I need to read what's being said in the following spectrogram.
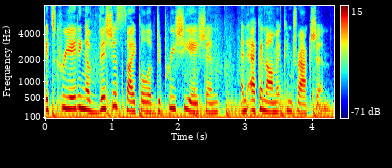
It's creating a vicious cycle of depreciation and economic contraction.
